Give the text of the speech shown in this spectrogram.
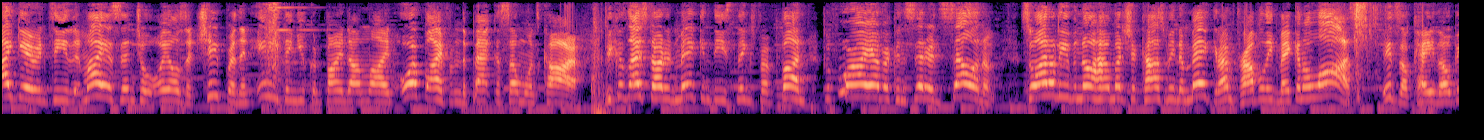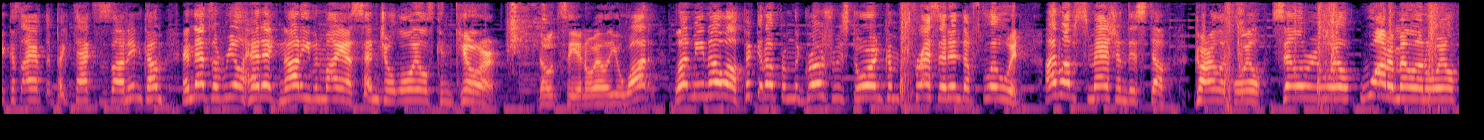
I guarantee that my essential oils are cheaper than anything you can find online or buy from the back of someone's car because I started making these things for fun before I ever considered selling them. So I don't even know how much it cost me to make, and I'm probably making a loss. It's okay though, because I have to pay taxes on income, and that's a real headache not even my essential oils can cure. Don't see an oil you want? Let me know, I'll pick it up from the grocery store and compress it into fluid. I love smashing this stuff. Garlic oil, celery oil, watermelon oil.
